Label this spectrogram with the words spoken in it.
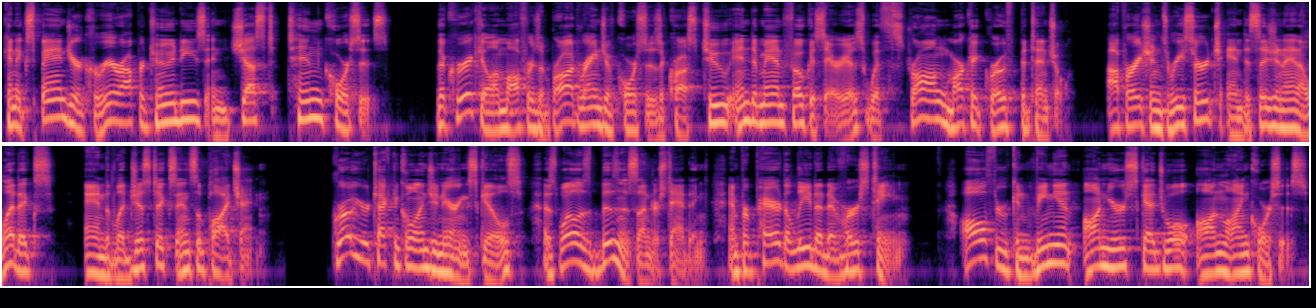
can expand your career opportunities in just 10 courses. The curriculum offers a broad range of courses across two in demand focus areas with strong market growth potential operations research and decision analytics, and logistics and supply chain. Grow your technical engineering skills as well as business understanding and prepare to lead a diverse team, all through convenient on your schedule online courses.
